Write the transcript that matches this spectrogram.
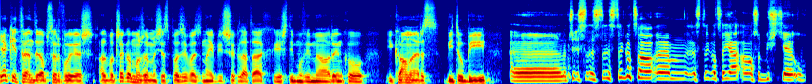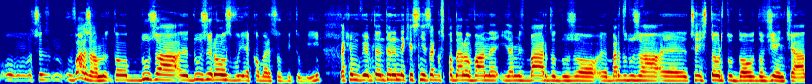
jakie trendy obserwujesz albo czego możemy się spodziewać w najbliższych latach, jeśli mówimy o rynku e-commerce, B2B? Eee, znaczy z, z, z, tego, co, z tego, co ja osobiście u, u, znaczy uważam, to duża, duży rozwój e-commerce'ów B2B. Tak jak mówiłem, ten, ten rynek jest niezagospodarowany i tam jest bardzo dużo, bardzo duża e, część tortu do, do wzięcia.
